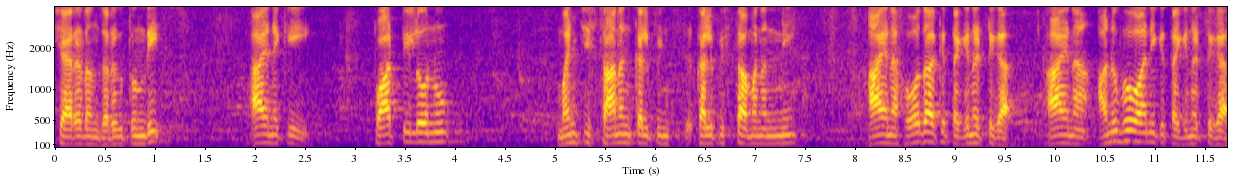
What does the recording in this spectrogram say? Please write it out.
చేరడం జరుగుతుంది. ఆయనకి పార్టీలోనూ మంచి స్థానం కల్పించ కల్పిస్తామనని ఆయన హోదాకి తగినట్టుగా ఆయన అనుభవానికి తగినట్టుగా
